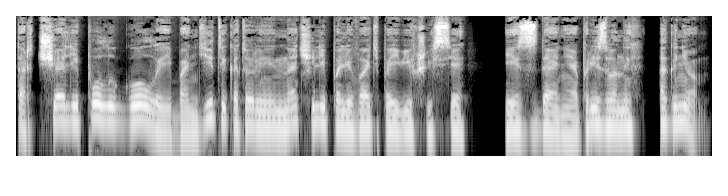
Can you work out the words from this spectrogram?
торчали полуголые бандиты, которые начали поливать появившихся из здания призванных огнем.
